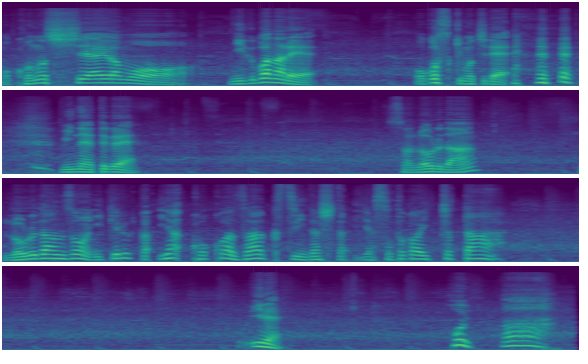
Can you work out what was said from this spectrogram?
もうこの試合はもう肉離れ起こす気持ちで。みんなやってくれ。さあロルダン？ロルダンゾーンいけるか？いやここはザークスに出した。いや外側行っちゃった。いいね。ほい。ああ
